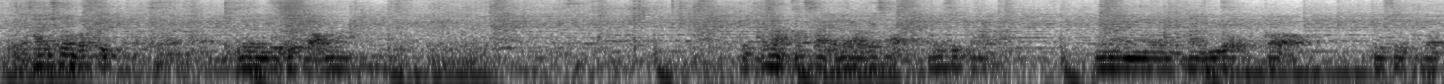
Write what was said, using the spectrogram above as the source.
แต่ถ้าช่วงปกติเริ่มรู้สึกร้อนมากถึงขนาดเขาใส่แล้วไม่ใส่รู้สึกว่าอืมทางยุโรปก็รู้สึกว่า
